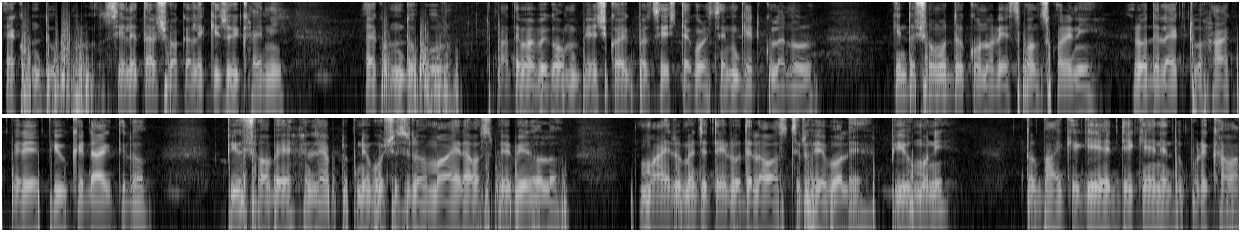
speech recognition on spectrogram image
এখন দুপুর, ছেলে তার সকালে কিছুই খায়নি। এখন দুপুর, ফাতেমা বেগম বেশ কয়েকবার চেষ্টা করেছেন গেট খোলানোর, কিন্তু সমুদ্র কোনো রেসপন্স করেনি। রোদেলা একটু হাঁক পেরে পিউকে ডাক দিল। পিউ সবে ল্যাপটপ নিয়ে বসেছিল মায়ের আওয়াজ পেয়ে বের হলো। মায়ের রুমে যেতে রোদেলা অস্থির হয়ে বলে পিউমণি তোর ভাইকে গিয়ে ডেকে এনে দুপুরে খাওয়া।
